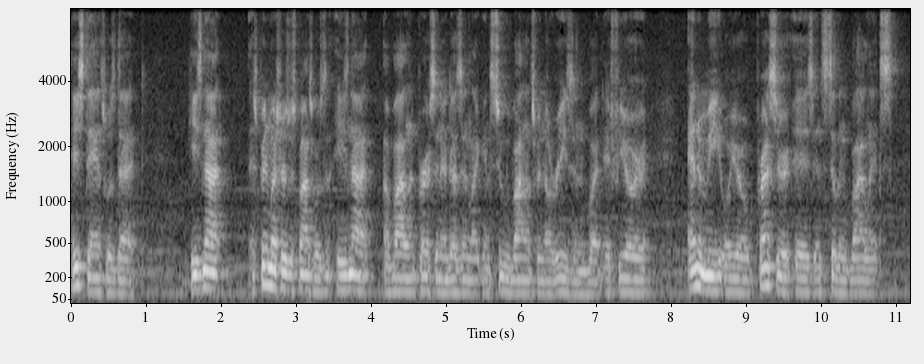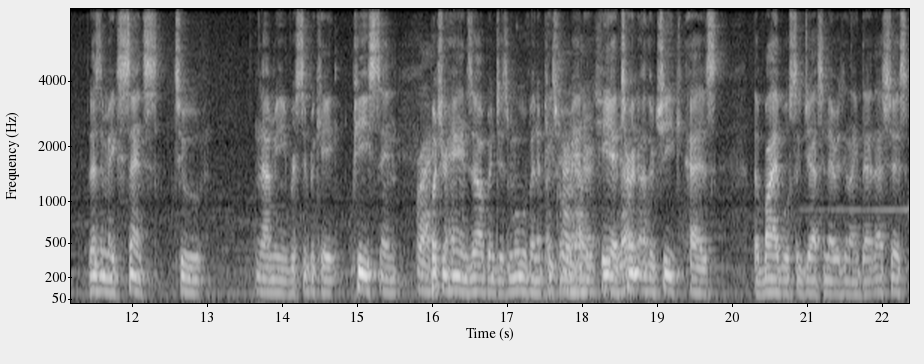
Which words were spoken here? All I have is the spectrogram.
His stance was that he's not. It's pretty much his response was he's not a violent person and doesn't like ensue violence for no reason. But if your enemy or your oppressor is instilling violence, it doesn't make sense to I mean, reciprocate peace and Right. put your hands up and just move in a peaceful manner. other cheek, yeah, yeah. turn the other cheek as the Bible suggests and everything like that. That's just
